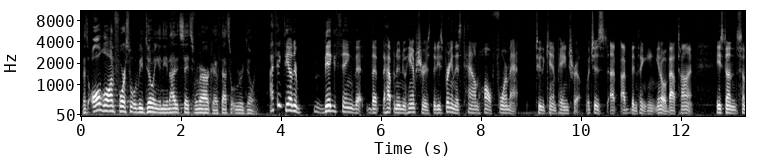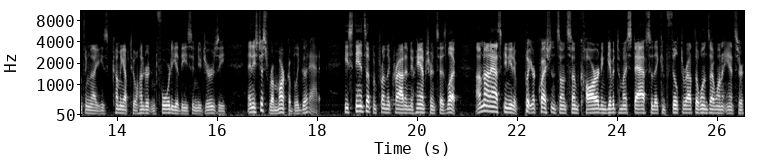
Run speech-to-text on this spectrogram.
That's all law enforcement would be doing in the United States of America if that's what we were doing. I think the other big thing that, that happened in New Hampshire is that he's bringing this town hall format to the campaign trail, which is, I, I've been thinking, you know, about time. He's done something like he's coming up to 140 of these in New Jersey, and he's just remarkably good at it he stands up in front of the crowd in New Hampshire and says, Look, I'm not asking you to put your questions on some card and give it to my staff so they can filter out the ones I want to answer.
